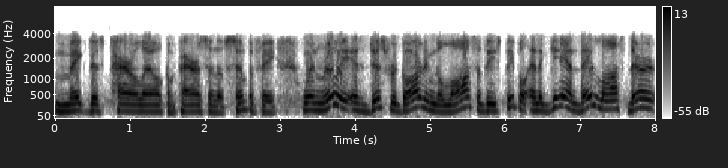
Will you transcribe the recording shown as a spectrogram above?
make this parallel comparison of sympathy when really it's disregarding the loss of these people. And again, they lost their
